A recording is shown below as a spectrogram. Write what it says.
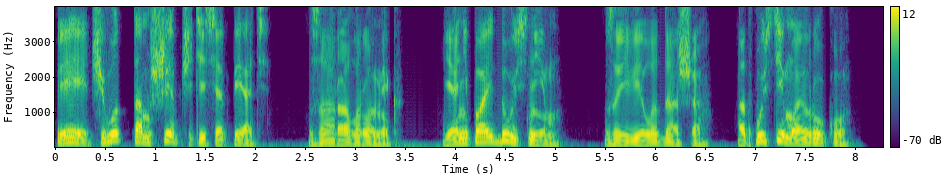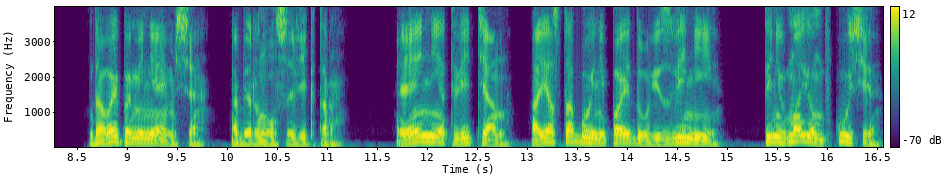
«Эй, чего там шепчетесь опять?» – заорал Ромик. «Я не пойду с ним», – заявила Даша. «Отпусти мою руку». «Давай поменяемся», – обернулся Виктор. «Э, нет, Витян, а я с тобой не пойду, извини. Ты не в моем вкусе,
